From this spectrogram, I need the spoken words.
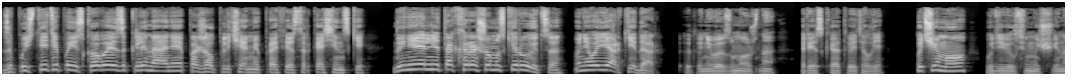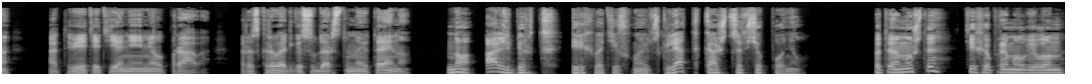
«Запустите поисковое заклинание», — пожал плечами профессор Косинский. «Даниэль не так хорошо маскируется. У него яркий дар». «Это невозможно», — резко ответил я. «Почему?» — удивился мужчина. Ответить я не имел права. Раскрывать государственную тайну. Но Альберт, перехватив мой взгляд, кажется, все понял. «Потому что», — тихо промолвил он,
